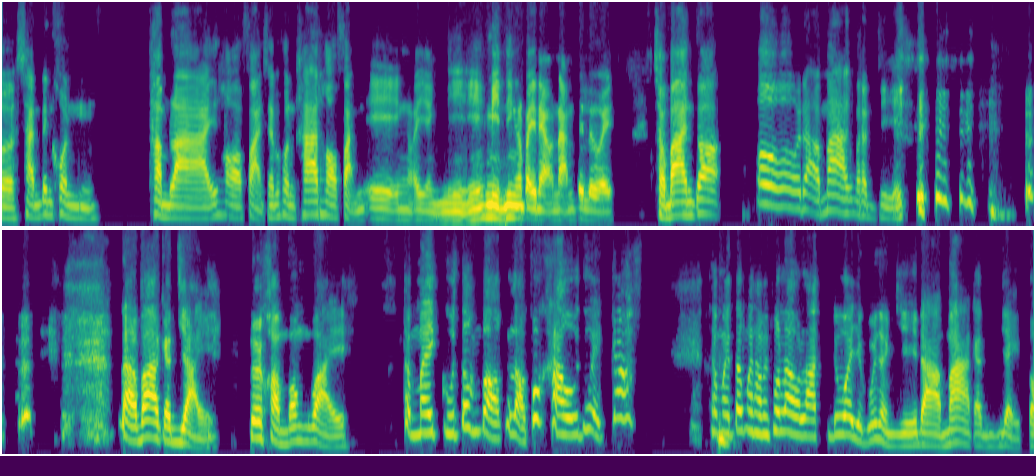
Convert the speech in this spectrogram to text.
อ ฉันเป็นคนทำร้ายทอฝันฉันเป็นคนฆ่าทอฝันเองอะไรอย่างนี้มีนิ่งกันไปแนวนั้นไปเลย ชาวบ้านก็ โอ้ด่ามากทันทีด่าบ้ากันใหญ่ ด้วยความว่องไวทำไมกูต้องบอกหลอกพวกเขาด้วยก้าทำไมต้องมาทำให้พวกเรารักด้วยอย่างกูอย่างนี้ด่ามากันใหญ่โต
